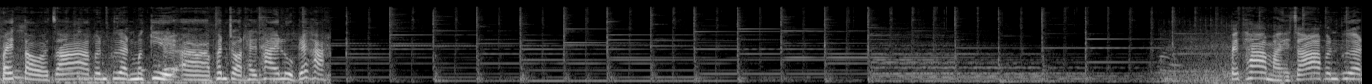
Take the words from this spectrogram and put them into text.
ไปต่อจ้าเพื่อนๆเมื่อกี้อ่าเพิ่นจอดให้ถ่ายรูปด้วยค่ะไปท่าใหม่จ้าเพื่อน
